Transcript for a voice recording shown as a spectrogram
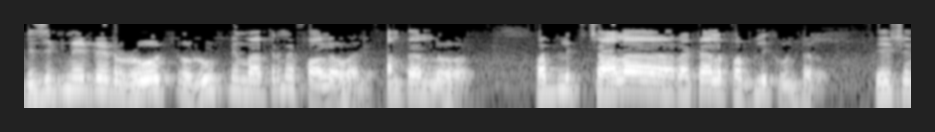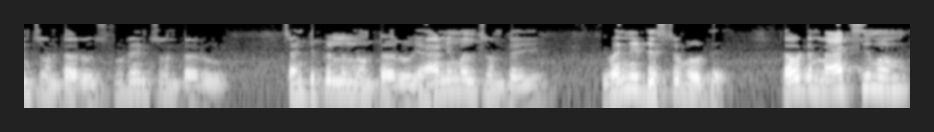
డిజిగ్నేటెడ్ రోడ్ రూట్ని మాత్రమే ఫాలో అవ్వాలి. ప్రాంతాల్లో పబ్లిక్ చాలా రకాల పబ్లిక్ ఉంటారు. పేషెంట్స్ ఉంటారు స్టూడెంట్స్ ఉంటారు చంటి పిల్లలు ఉంటారు యానిమల్స్ ఉంటాయి. ఇవన్నీ డిస్టర్బ్ అవుతాయి. కాబట్టి మ్యాక్సిమం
